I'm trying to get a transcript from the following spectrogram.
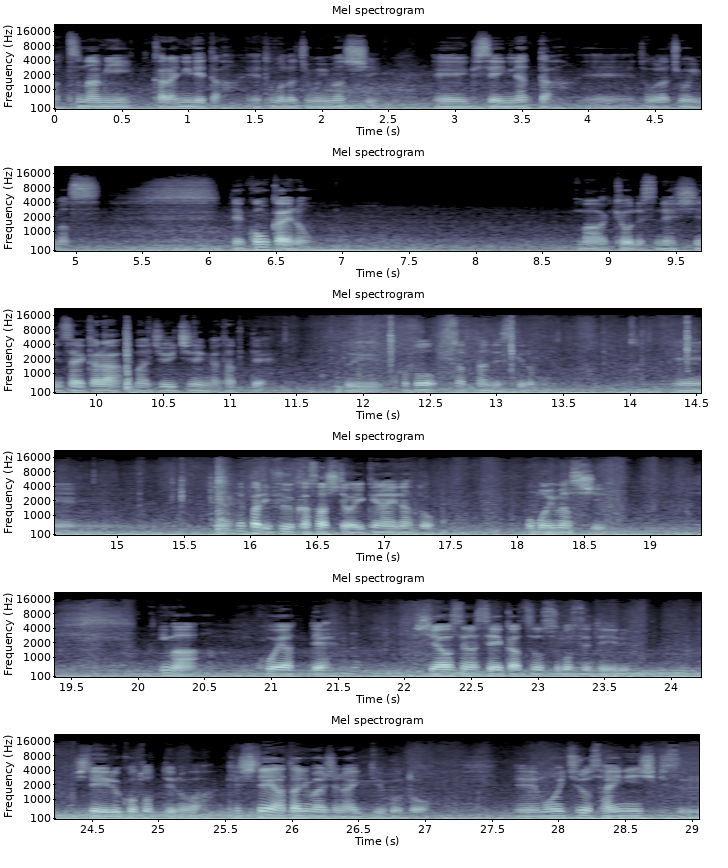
まあ、津波から逃げた、え、友達もいますし、え、犠牲になった、え友達もいます。で今回のまあ今日ですね震災から、まあ、11年が経ってということだったんですけども、えやっぱり風化させてはいけないなと思いますし今こうやって幸せな生活を過ごせているしていることっていうのは決して当たり前じゃないっていうことを、えー、もう一度再認識する、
